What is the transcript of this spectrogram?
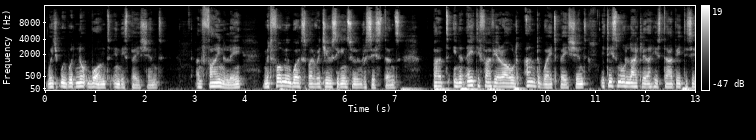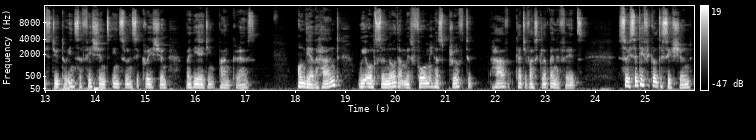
which we would not want in this patient. And finally, metformin works by reducing insulin resistance, but in an 85 year old underweight patient, it is more likely that his diabetes is due to insufficient insulin secretion by the aging pancreas. On the other hand, we also know that metformin has proved to have cardiovascular benefits. So it's a difficult decision.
